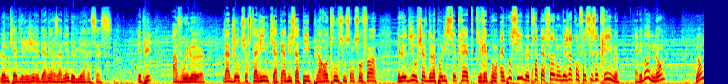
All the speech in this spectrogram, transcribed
l'homme qui a dirigé les dernières années de l'URSS. Et puis, avouez-le, hein, la joke sur Staline qui a perdu sa pipe la retrouve sous son sofa et le dit au chef de la police secrète qui répond Impossible, trois personnes ont déjà confessé ce crime. Elle est bonne, non? Non?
